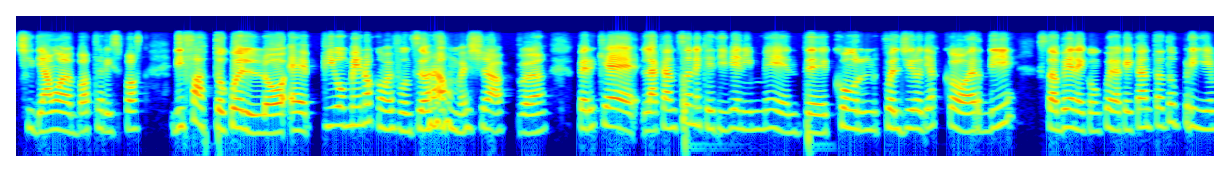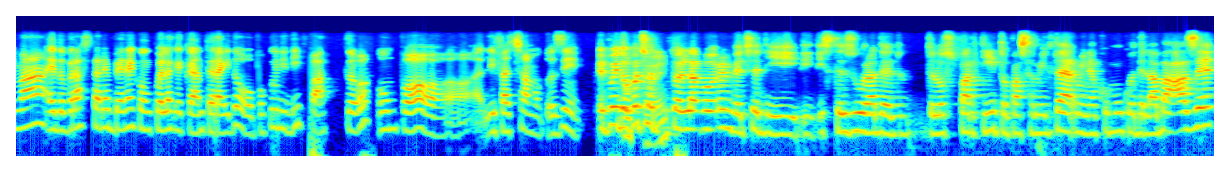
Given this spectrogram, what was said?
ci diamo la botta e risposta. Di fatto quello è più o meno come funziona un mashup, perché la canzone che ti viene in mente con quel giro di accordi sta bene con quella che hai cantato prima e dovrà stare bene con quella che canterai dopo. Quindi di fatto un po' li facciamo così. E poi dopo okay. c'è tutto il lavoro invece di, di, di stesura del, dello spartito, passami il termine, o comunque della base,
